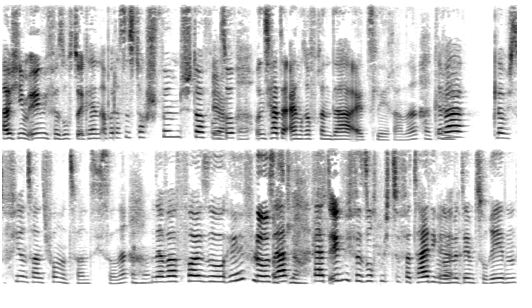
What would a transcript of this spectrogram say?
habe ich ihm irgendwie versucht zu erklären, aber das ist doch Schwimmstoff und Ja, so. ja. Und ich hatte einen Referendar als Lehrer, ne? Okay. Der war glaube ich, so 24, 25 so, ne? Und er war voll so hilflos. Er hat, er hat irgendwie versucht, mich zu verteidigen ja. und mit dem zu reden,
